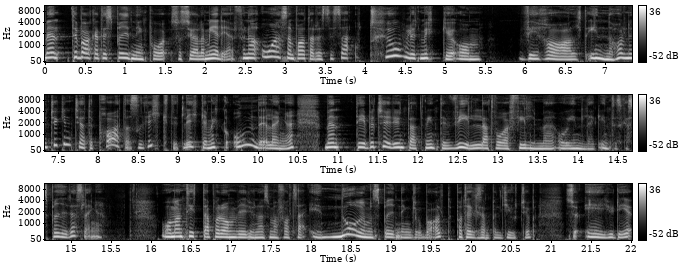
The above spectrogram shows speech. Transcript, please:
Men tillbaka till spridning på sociala medier. För några år sedan pratades det så otroligt mycket om viralt innehåll. Nu tycker inte jag att det pratas riktigt lika mycket om det längre. Men det betyder ju inte att vi inte vill att våra filmer och inlägg inte ska spridas längre. Och om man tittar på de videorna som har fått så enorm spridning globalt på till exempel Youtube så är ju det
